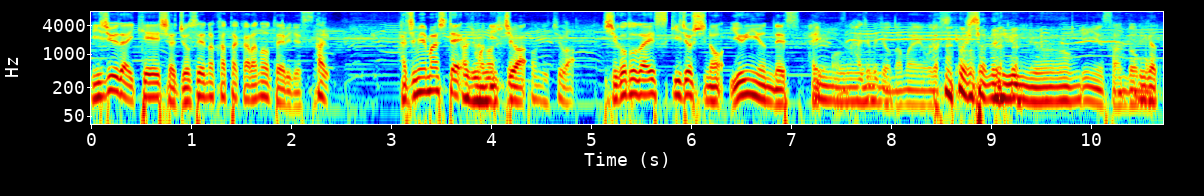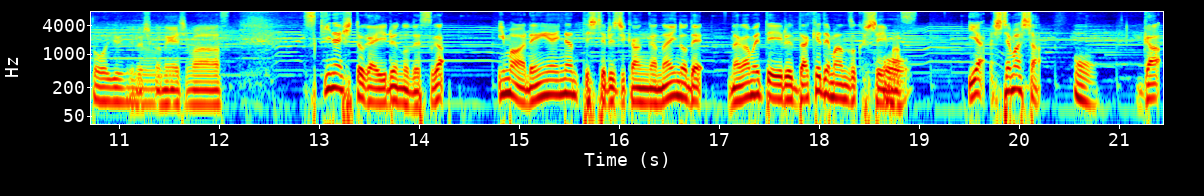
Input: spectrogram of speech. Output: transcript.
20代経営者女性の方からのお便りです。はい。はじめまして。こんにちは。こんにちは仕事大好き女子のユンユンです。はい。ユンユン。初めてお名前を出してきましした。た ねユンユン。ユンユンさんどうありもよがとうユンユン。ろしくお願いします。好きな人がいるのですが今は恋愛なんてしてる時間がないので眺めているだけで満足しています。いやしてました。が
